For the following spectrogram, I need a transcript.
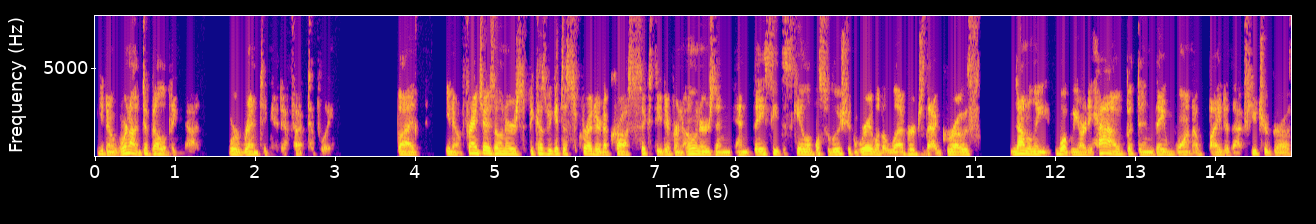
you know, we're not developing that. We're renting it effectively. But, you know, franchise owners, because we get to spread it across 60 different owners and, and they see the scalable solution, we're able to leverage that growth, not only what we already have, but then they want a bite of that future growth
